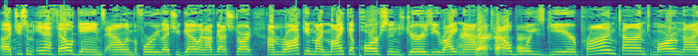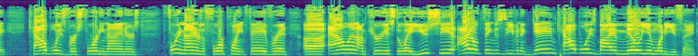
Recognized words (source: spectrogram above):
uh, to some NFL games, Allan, before we let you go. And I've got to start. I'm rocking my Micah Parsons jersey right now, my Cowboys gear. Prime time tomorrow night. Cowboys versus 49ers. 49ers a four point favorite. Uh, Allan, I'm curious the way you see it. I don't think this is even a game. Cowboys by a million. What do you think?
